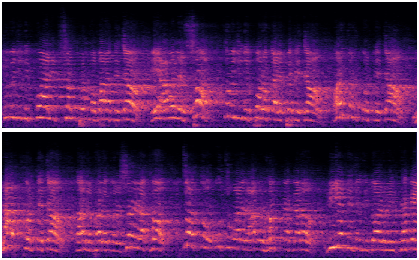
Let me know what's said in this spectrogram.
তুমি যদি কোয়ালিটি সম্পন্ন বানাতে চাও, এই আমলের সব তুমি যদি পরকালে পেতে চাও, অর্জন করতে চাও, লাভ করতে চাও, তাহলে ভালো করে শুনে রাখো, যত উঁচু মানের আমল হোক না কেন যদি গরমিল থাকে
